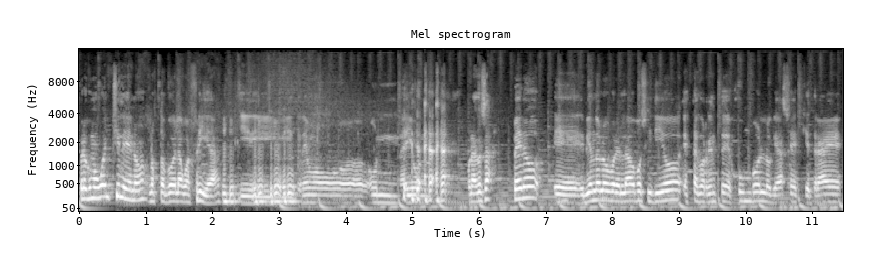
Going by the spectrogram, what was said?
Pero como buen chileno, nos tocó el agua fría y, tenemos ahí una cosa. Pero eh, viéndolo por el lado positivo, esta corriente de Humboldt lo que hace es que trae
